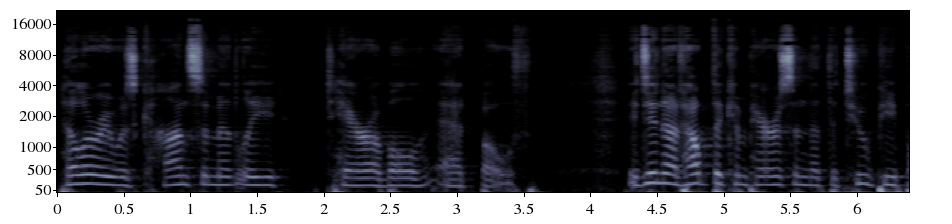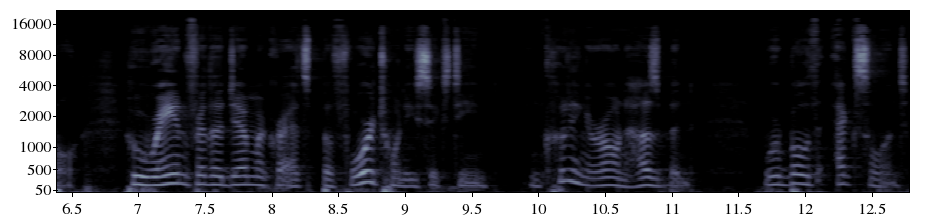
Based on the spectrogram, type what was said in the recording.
Hillary was consummately terrible at both. It did not help the comparison that the two people who ran for the Democrats before 2016, including her own husband, were both excellent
